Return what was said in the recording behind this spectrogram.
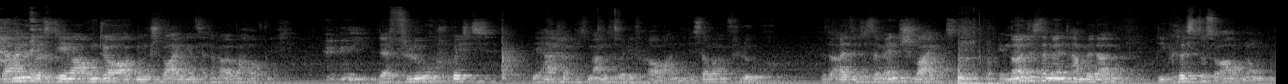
behandelt das Thema Unterordnung, Schweigen etc. überhaupt nicht. Der Fluch spricht die Herrschaft des Mannes über die Frau an, ist aber ein Fluch. Das Alte Testament schweigt. Im Neuen Testament haben wir dann die Christusordnung.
